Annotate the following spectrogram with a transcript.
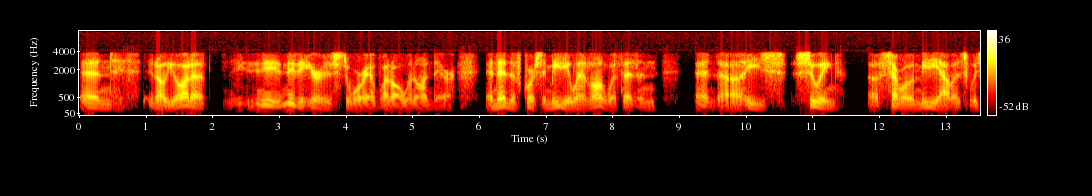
And you know, you ought to you need to hear his story of what all went on there. And then, of course, the media went along with it, and and uh, he's suing uh, several of the media outlets which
